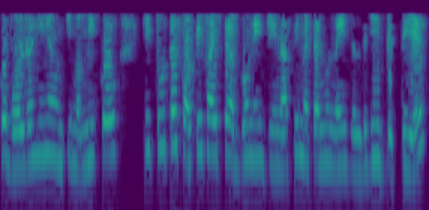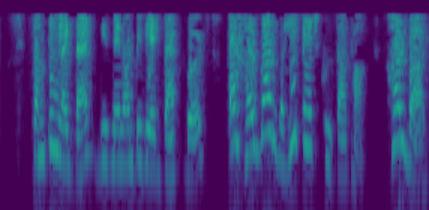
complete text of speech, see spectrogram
को बोल रही हैं, उनकी मम्मी को, कि तू तो 45 से अगो नहीं जीना सी, मैं तेन नई ज़िंदगी दी है। Something like that these may not be the exact words और हर बार वही पेज खुलता था, हर बार।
